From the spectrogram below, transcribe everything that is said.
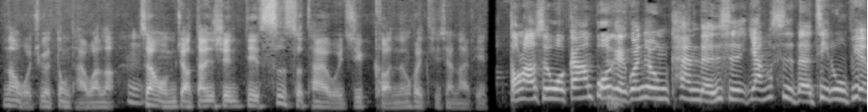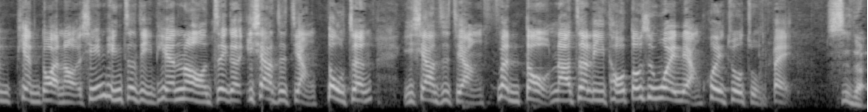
那我就会动台湾了。这样我们就要担心第四次台海危机可能会提前来临。董老师，我刚刚播给观众看的是央视的纪录片片段哦。习近平这几天哦，这个一下子讲斗争，一下子讲奋斗，那这里头都是为两会做准备。是的，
